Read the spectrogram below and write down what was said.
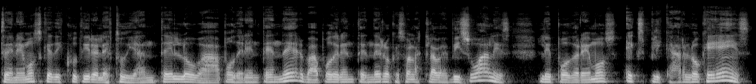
tenemos que discutir, el estudiante lo va a poder entender, va a poder entender lo que son las claves visuales, le podremos explicar lo que es,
